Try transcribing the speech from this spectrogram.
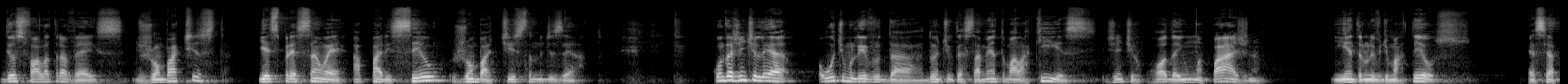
Deus fala através de João Batista. E a expressão é: apareceu João Batista no deserto. Quando a gente lê o último livro da, do Antigo Testamento, Malaquias, a gente roda aí uma página e entra no livro de Mateus. Esse é,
